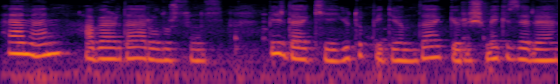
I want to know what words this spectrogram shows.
hemen haberdar olursunuz. Bir dahaki YouTube videomda görüşmek üzere.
